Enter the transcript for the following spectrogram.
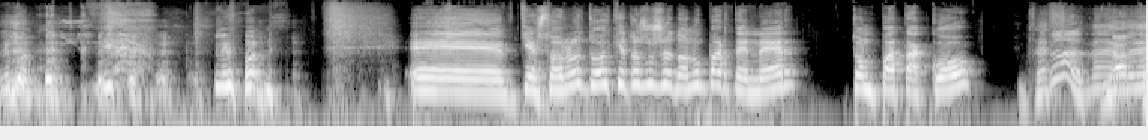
λοιπόν, λοιπόν, Ε, και στο ρόλο του όχι και τόσο ζωντανού παρτενέρ, τον Πατακό. Δεν Α, δε, νάτος. δε.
